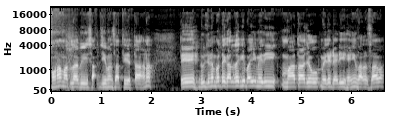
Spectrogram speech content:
ਸੋਹਣਾ ਮਤਲਬ ਵੀ ਸਾ- ਜੀਵਨ ਸਾਥੀ ਦਿੱਤਾ, ਹਨਾ? ਤੇ ਦੂਜੇ ਨੰਬਰ ਤੇ ਗੱਲ ਹੈ ਕਿ ਬਾਈ ਮੇਰੀ ਮਾਤਾ ਜੋ ਮੇਰੇ ਡੈਡੀ ਹੈ ਨਹੀਂ ਫਾਦਰ ਸਾਹਿਬ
